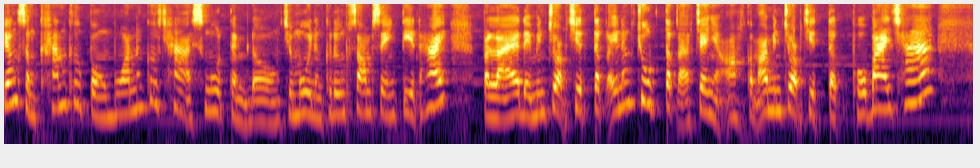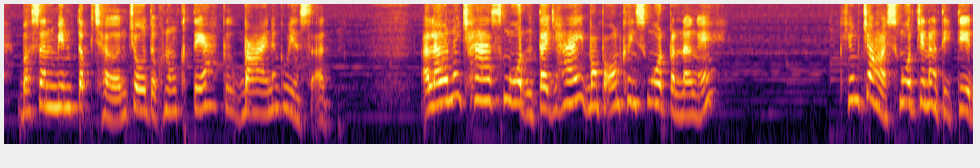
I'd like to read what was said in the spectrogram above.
ចឹងសំខាន់គឺពងមាន់ហ្នឹងគឺឆាឲ្យស្ងួតតែម្ដងជាមួយនឹងគ្រឿងផ្សំផ្សេងទៀតហើយបន្លែដែលមានជាប់ជាតិទឹកអីហ្នឹងជូតទឹកឲ្យចេញឲ្យអស់កុំឲ្យមានជាប់ជាតិទឹកព្រោះបាយឆាបើសិនមានទឹកច្រើនចូលទៅក្នុងខ្ទះគឺបាយហ្នឹងគឺវាស្អិត ឥឡូវនេះឆាស្ងួតបន្តិចហើយបងប្អូនឃើញស្ងួតប៉ុណ្ណឹងឯងខ្ញុំចង់ឲ្យស្ងួតជាងនឹងតិចទៀត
